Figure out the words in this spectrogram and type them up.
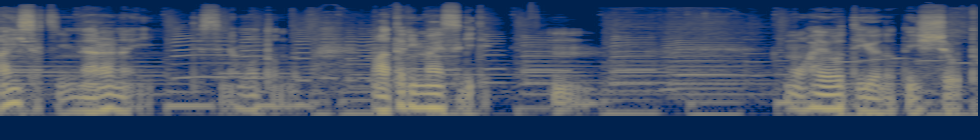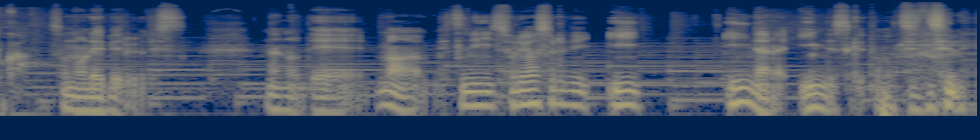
挨拶にならないですね、ほとんど。まあ、当たり前すぎて。うん。もうおはようっていうのと一緒とか、そのレベルです。なので、まあ別にそれはそれでいい、いいならいいんですけど、全然ね。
